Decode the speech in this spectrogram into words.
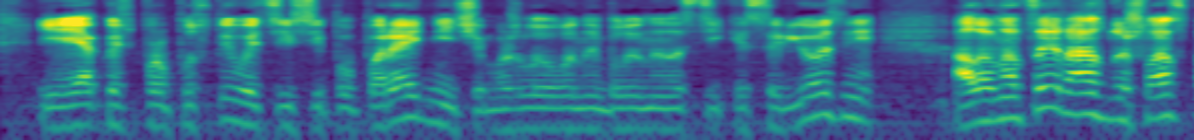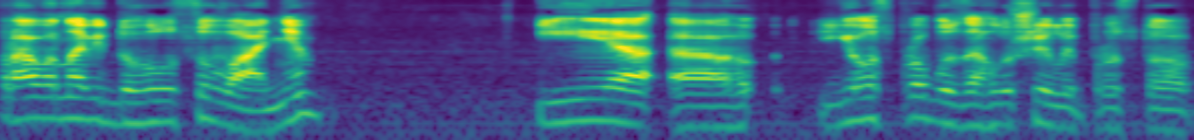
я якось пропустив ці всі попередні, чи можливо вони були не настільки серйозні. Але на цей раз дійшла справа навіть до голосування, і е, його спробу заглушили просто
